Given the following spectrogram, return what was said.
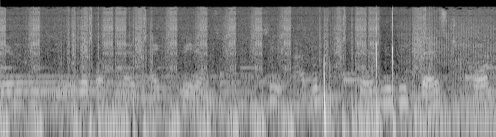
give user personalized experience. See i would tell you the best quote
